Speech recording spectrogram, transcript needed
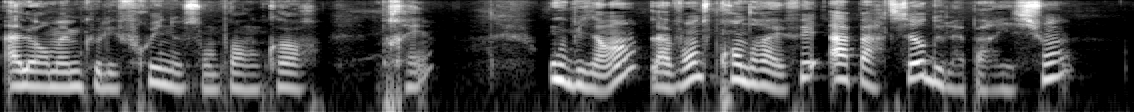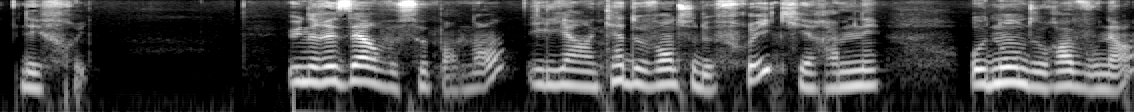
alors même que les fruits ne sont pas encore prêts, ou bien la vente prendra effet à partir de l'apparition des fruits. Une réserve cependant, il y a un cas de vente de fruits qui est ramené au nom de Ravuna,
